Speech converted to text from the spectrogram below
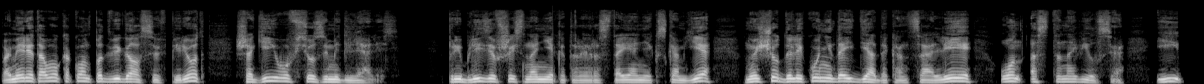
По мере того, как он подвигался вперед, шаги его все замедлялись. Приблизившись на некоторое расстояние к скамье, но еще далеко не дойдя до конца аллеи, он остановился и,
